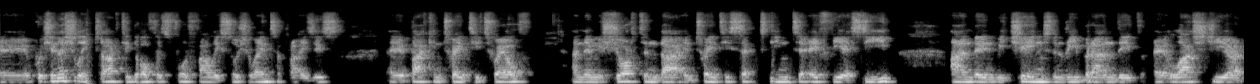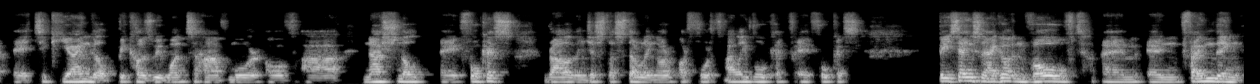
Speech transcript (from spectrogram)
uh, which initially started off as Forth Valley Social Enterprises uh, back in 2012, and then we shortened that in 2016 to FVSE, and then we changed and rebranded uh, last year uh, to Ceangal because we want to have more of a national uh, focus rather than just a Stirling or, or Forth Valley uh, focus. But essentially, I got involved um, in founding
